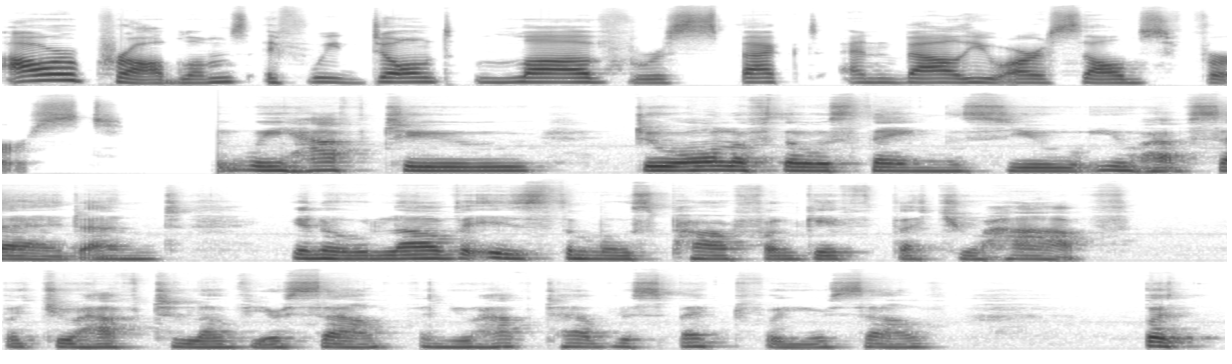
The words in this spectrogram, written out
our problems if we don't love, respect, and value ourselves first. We have to do all of those things you, you have said. And, you know, love is the most powerful gift that you have, but you have to love yourself and you have to have respect for yourself. But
